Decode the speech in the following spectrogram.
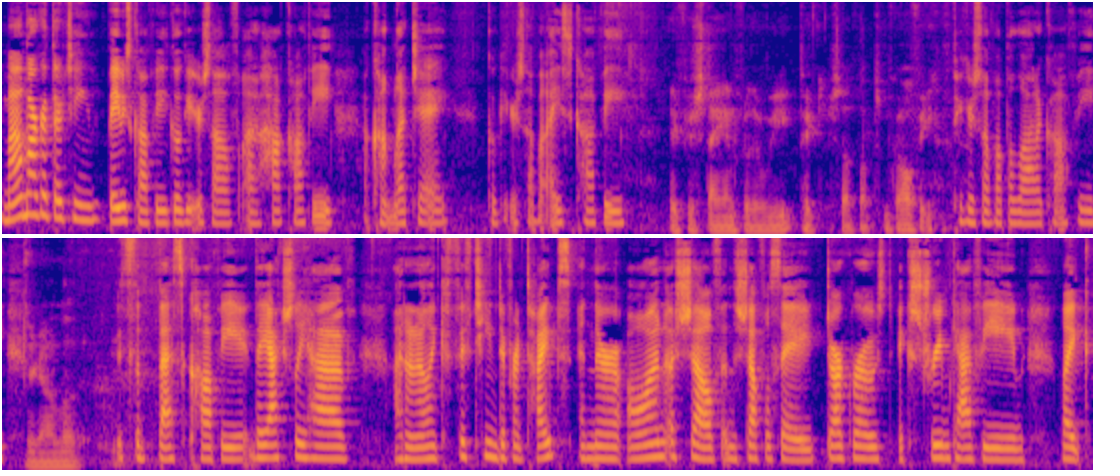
Mile marker 13. Baby's coffee. Go get yourself a hot coffee, a con leche. Go get yourself an iced coffee. If you're staying for the week, pick yourself up some coffee. Pick yourself up a lot of coffee. You're going to love it. It's the best coffee. They actually have, I don't know, like 15 different types, and they're on a shelf, and the shelf will say dark roast, extreme caffeine, like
